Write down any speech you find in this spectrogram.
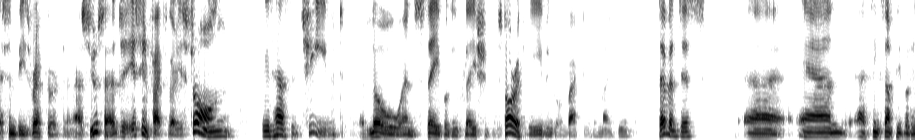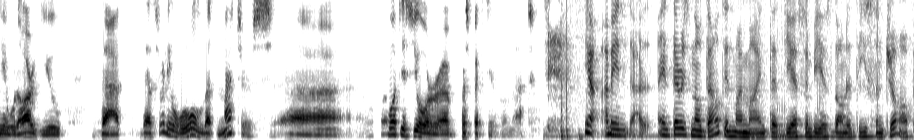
SNB's record, as you said, is in fact very strong. It has achieved low and stable inflation historically, even going back to the 1970s. Uh, and I think some people here would argue that that's really all that matters. Uh, what is your uh, perspective on that? Yeah, I mean, uh, and there is no doubt in my mind that the SNB has done a decent job,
